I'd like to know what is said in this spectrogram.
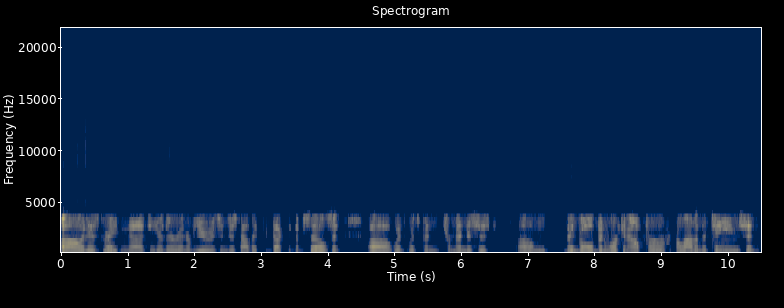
Oh, it is great, and uh, to hear their interviews and just how they've conducted themselves. And uh, what, what's been tremendous is um, they've all been working out for a lot of the teams, and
